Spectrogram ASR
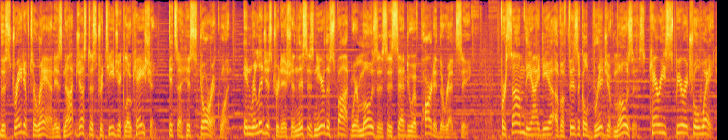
The Strait of Tiran is not just a strategic location, it's a historic one. In religious tradition, this is near the spot where Moses is said to have parted the Red Sea. For some, the idea of a physical bridge of Moses carries spiritual weight,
